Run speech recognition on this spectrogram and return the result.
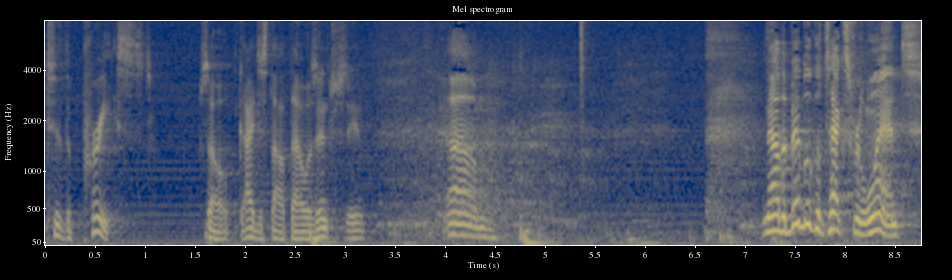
to the priest. So I just thought that was interesting. Um, now, the biblical text for Lent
